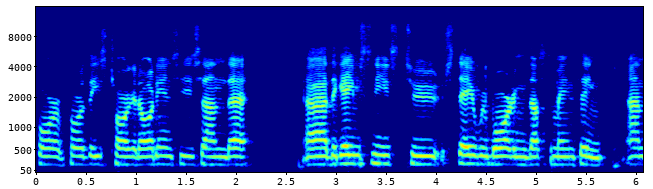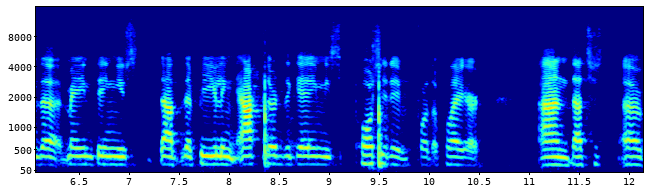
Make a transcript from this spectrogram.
for for these target audiences, and uh, uh, the games needs to stay rewarding. That's the main thing, and the main thing is that the feeling after the game is positive for the player, and that's a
